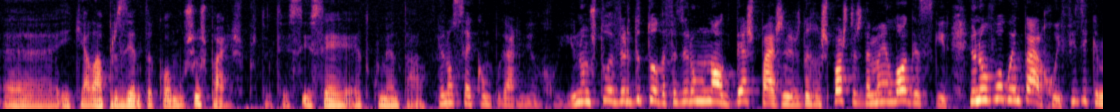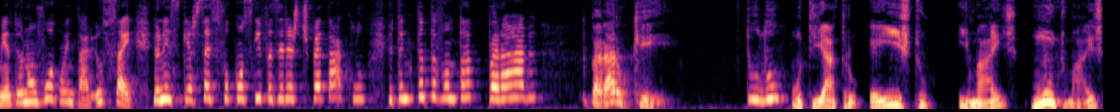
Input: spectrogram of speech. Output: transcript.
Uh, e que ela apresenta como os seus pais. Portanto, isso, isso é, é, documental. Eu não sei como pegar nele, Rui. Eu não me estou a ver de todo a fazer um monólogo de 10 páginas de respostas da mãe logo a seguir. Eu não vou aguentar, Rui. Fisicamente, eu não vou aguentar. Eu sei. Eu nem sequer sei se vou conseguir fazer este espetáculo. Eu tenho tanta vontade de parar. De parar o quê? Tudo. O teatro é isto e mais, muito mais.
